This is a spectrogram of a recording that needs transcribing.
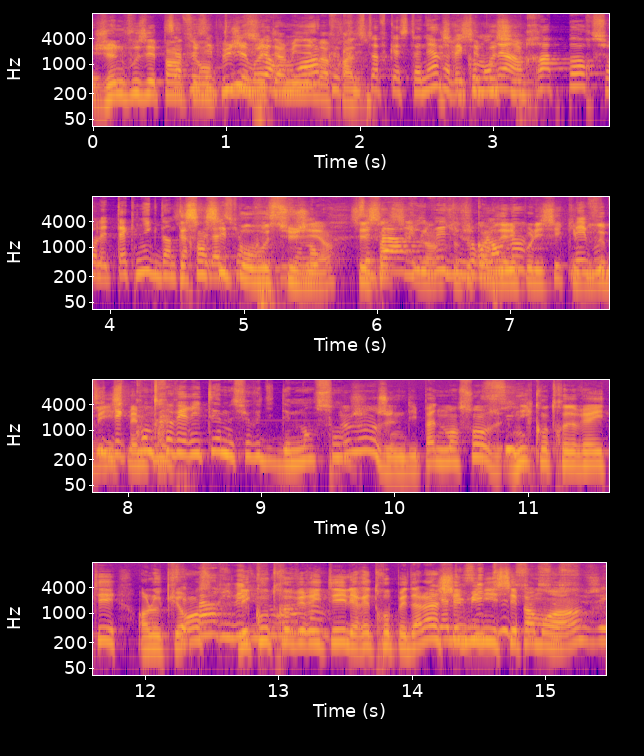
Je ne vous ai pas interrompu. J'aimerais terminer ma phrase. Christophe Castaner avait commandé un rapport sur les techniques d'interpellation. C'est sensible pour vos sujets. Hein. C'est sensible, hein, surtout quand vous avez les policiers qui mais vous, obéissent des contre-vérités, monsieur, vous dites des mensonges. Non, non, je ne dis pas de mensonges, ni contre-vérités. En l'occurrence, les contre-vérités, les rétropédalages, c'est le ministre, c'est pas moi. Hein.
